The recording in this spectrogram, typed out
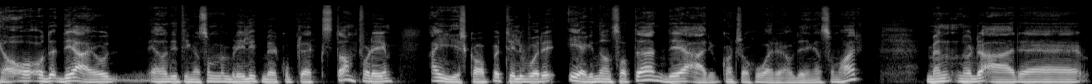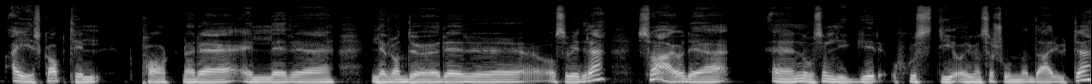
Ja, og det, det er jo en av de tingene som blir litt mer komplekst, da. Fordi eierskapet til våre egne ansatte, det er jo kanskje HR-avdelingen som har. Men når det er eh, eierskap til partnere eller eh, leverandører eh, osv., så, videre, så er jo det noe som ligger hos de organisasjonene der ute.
